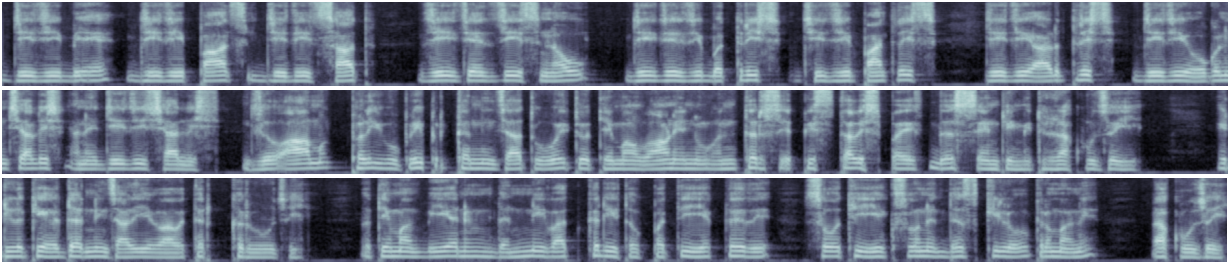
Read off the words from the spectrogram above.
જીજી બે, જીજી પાંચ, જીજી સાત જી જે જી નવ જી જે જી બત્રીસ, જીજી પાંત્રીસ જી જી અડત્રીસ જી જીજી ઓગણચાલીસ અને જીજી ચાલીસ. જો આ મગફળી ઉપરી પ્રકારની જાત હોય તો તેમાં વાવણીનું અંતર છે પિસ્તાલીસ બાય દસ સેન્ટીમીટર રાખવું જોઈએ. એટલે કે અઢારની જાળીએ વાવેતર કરવું જોઈએ. તો તેમાં બિયારણ દંડની વાત કરીએ તો પ્રતિ હેક્ટરે સોથી એકસો ને દસ કિલો પ્રમાણે રાખવું જોઈએ.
